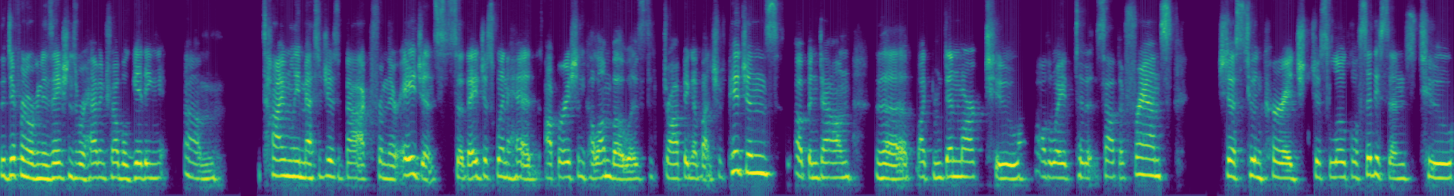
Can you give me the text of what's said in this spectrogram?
the different organizations were having trouble getting um, timely messages back from their agents. So they just went ahead. Operation Columba was dropping a bunch of pigeons up and down the, like from Denmark to all the way to the south of France, just to encourage just local citizens to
